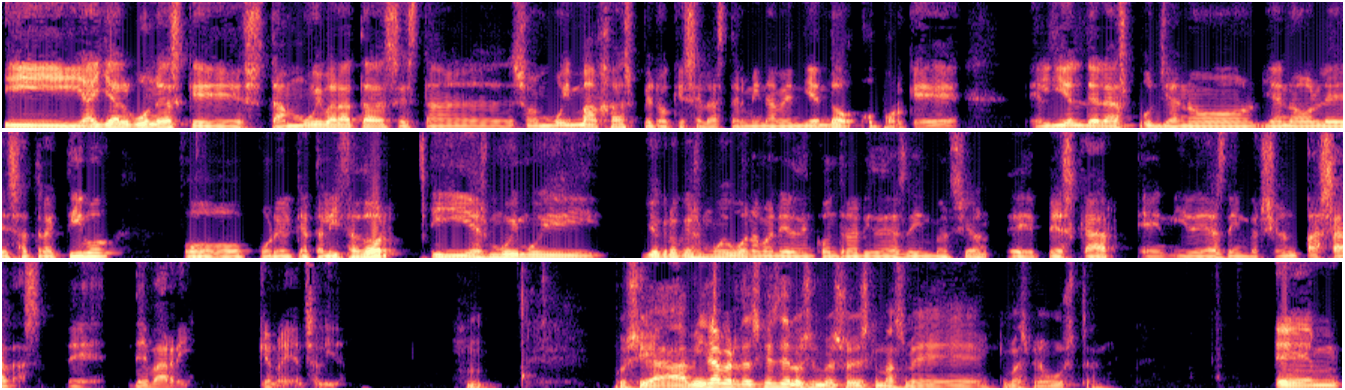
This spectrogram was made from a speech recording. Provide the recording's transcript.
Y hay algunas que están muy baratas, están, son muy majas, pero que se las termina vendiendo o porque el yield de las puts ya no, ya no le es atractivo o por el catalizador y es muy, muy, yo creo que es muy buena manera de encontrar ideas de inversión, eh, pescar en ideas de inversión pasadas de, de, Barry, que no hayan salido. Hmm. Pues sí, a mí la verdad es que es de los inversores que más me, que más me gustan. Eh,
